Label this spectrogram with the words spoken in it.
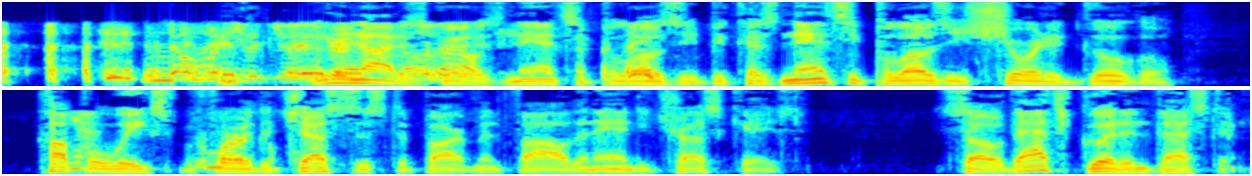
Nobody's You're not as good as Nancy Pelosi because Nancy Pelosi shorted Google a couple yeah. weeks before Remarkable. the Justice Department filed an antitrust case. So that's good investing.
